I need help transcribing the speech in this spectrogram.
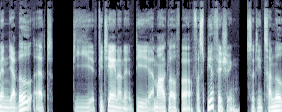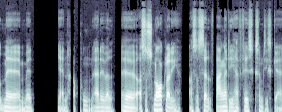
Men jeg ved, at de Fijianerne, de er meget glade for, for spearfishing, så de tager ned med, med ja, en harpun er det vel, øh, og så snorkler de, og så selv fanger de her fisk, som de skal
